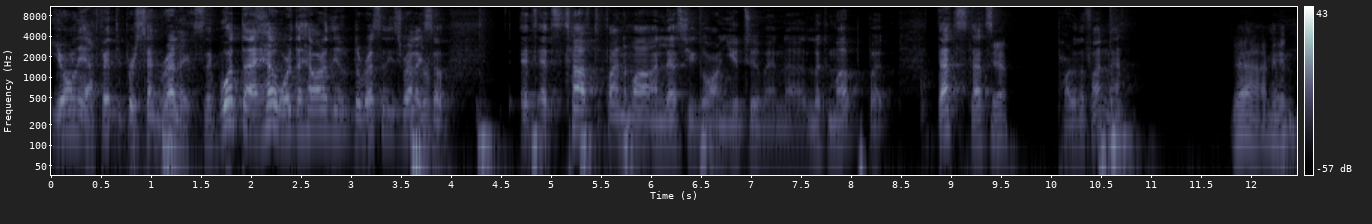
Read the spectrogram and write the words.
you're only at fifty percent relics. Like, what the hell? Where the hell are the, the rest of these relics? So it's it's tough to find them all unless you go on YouTube and uh, look them up. But that's that's Yeah. part of the fun, man. Yeah, I mean,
